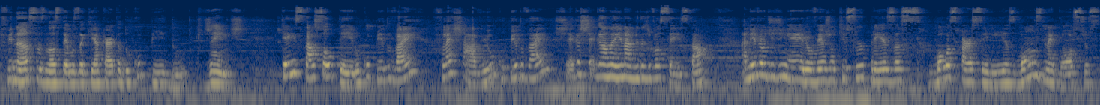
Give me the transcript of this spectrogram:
Finanças, nós temos aqui a carta do Cupido. Gente, quem está solteiro, o Cupido vai flechar, viu? O Cupido vai, chega chegando aí na vida de vocês, tá? A nível de dinheiro, eu vejo aqui surpresas, boas parcerias, bons negócios,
